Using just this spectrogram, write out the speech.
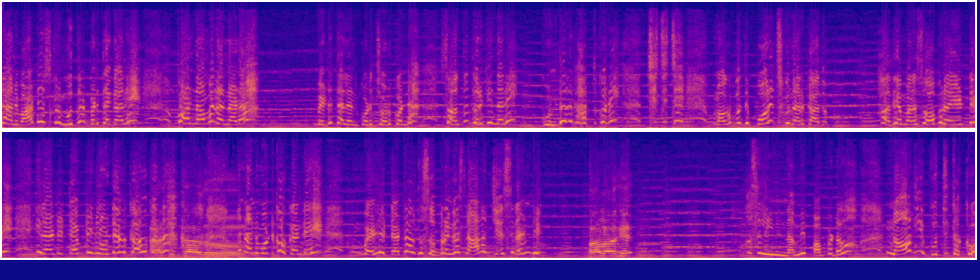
దాన్ని వాటేసుకుని ముద్ర పెడితే గాని వాడు నమ్మనన్నాడా? బిడ్డ తల్లిని కూడా చూడకుండా సొంత దొరికిందని గుండెలకు హత్తుకుని చిచిచి మగబుద్ధి పోల్చుకున్నారు కాదు. అదే మన శోభన అయి ఉంటే ఇలాంటి టెంప్టింగ్ ఉండేవి కావు కదా. అది కాదు. నన్ను ముట్టుకోకండి. వెళ్ళి డెటాల్తో శుభ్రంగా స్నానం చేసి రండి. అలాగే. అసలు ఈయన నమ్మి పంపడం నాది బుద్ధి తక్కువ.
